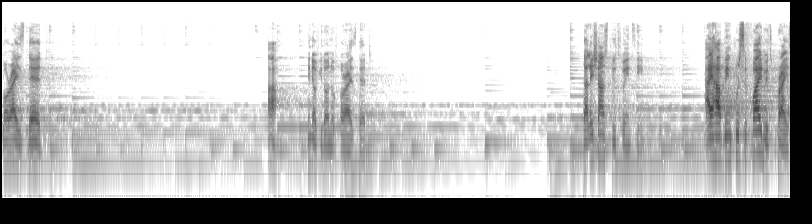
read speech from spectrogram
Laura is dead. Ah, many of you don't know Flora is dead. Galatians 2:20. I have been crucified with Christ.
